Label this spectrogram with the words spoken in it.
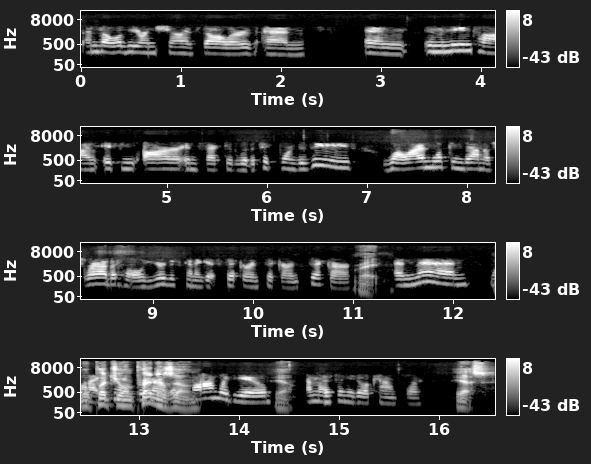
spend all of your insurance dollars and and in the meantime, if you are infected with a tick-borne disease, while I'm looking down this rabbit hole, you're just going to get sicker and sicker and sicker. Right. And then when We'll I put you on prednisone. What's wrong with you? Yeah. I'm going to send you to a counselor Yes.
